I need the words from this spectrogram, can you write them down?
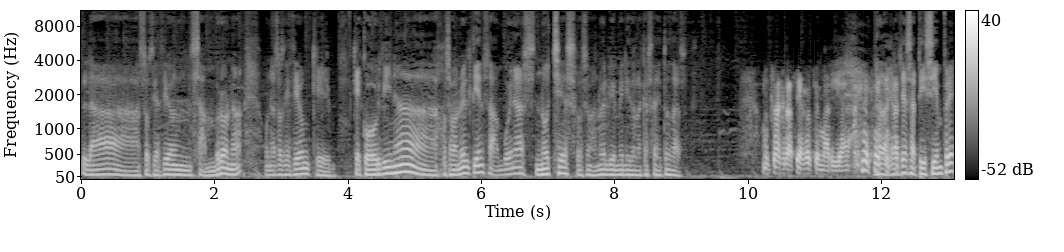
la Asociación Sambrona, una asociación que coordina José Manuel Tienza. Buenas noches, José Manuel, bienvenido a la Casa de Todas. Muchas gracias, José María. Nada, gracias a ti siempre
